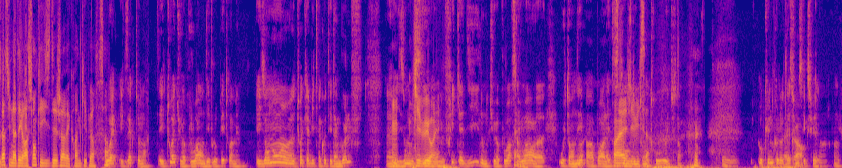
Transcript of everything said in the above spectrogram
ça, c'est une intégration qui existe déjà avec Runkeeper, c'est ça? Ouais exactement et toi tu vas pouvoir en développer toi-même et ils en ont toi qui habites à côté d'un golf euh, Mm. ils ont aussi vu, ouais. euh, Fricadie donc tu vas pouvoir Ouais. savoir où t'en es Ouais. par rapport à la distance de ton ça. trou et tout ça aucune connotation sexuelle hein, quand je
